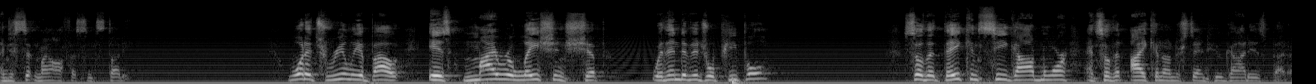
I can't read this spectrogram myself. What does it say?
and just sit in my office and study. What it's really about is my relationship with individual people so that they can see God more and so that I can understand who God is better.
